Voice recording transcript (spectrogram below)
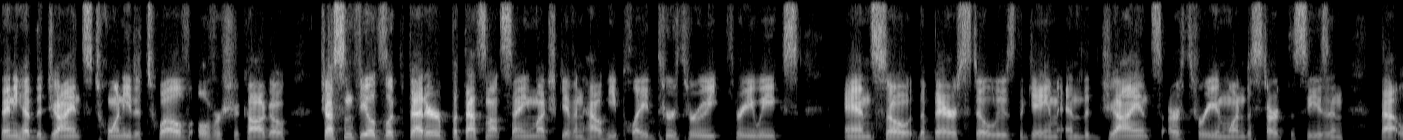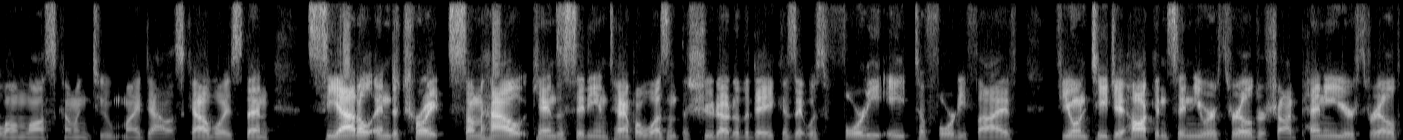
Then you had the Giants 20 to 12 over Chicago. Justin Fields looked better, but that's not saying much given how he played through three, three weeks. And so the Bears still lose the game. And the Giants are three and one to start the season. That lone loss coming to my Dallas Cowboys. Then Seattle and Detroit. Somehow Kansas City and Tampa wasn't the shootout of the day because it was 48 to 45. If you own TJ Hockenson, you were thrilled. Rashaad Penny, you're thrilled.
